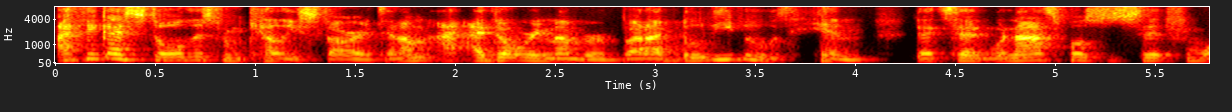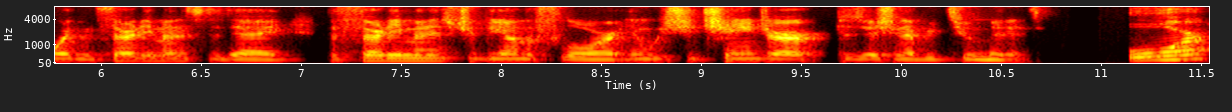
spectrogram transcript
I think I stole this from Kelly Starrett, and I'm, I don't remember, but I believe it was him that said we're not supposed to sit for more than 30 minutes a day. The 30 minutes should be on the floor, and we should change our position every two minutes. Or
